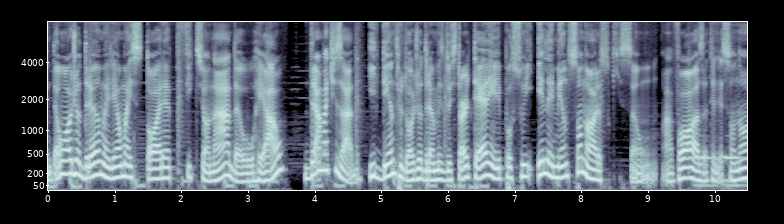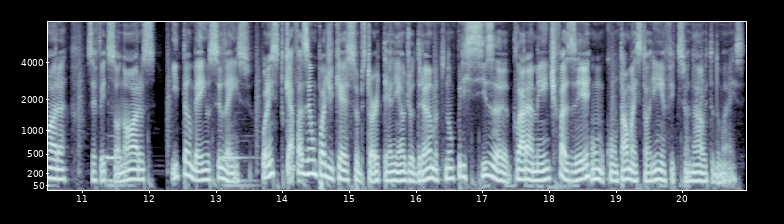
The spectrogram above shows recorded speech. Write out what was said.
Então o audiodrama ele é uma história ficcionada ou real dramatizada. E dentro do audiodrama e do storytelling, ele possui elementos sonoros, que são a voz, a trilha sonora, os efeitos sonoros e também o silêncio. Porém, se tu quer fazer um podcast sobre storytelling e audiodrama, tu não precisa claramente fazer um contar uma historinha ficcional e tudo mais.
